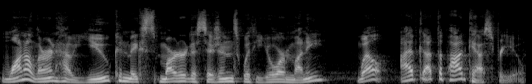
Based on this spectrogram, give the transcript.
Want to learn how you can make smarter decisions with your money? Well, I've got the podcast for you.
